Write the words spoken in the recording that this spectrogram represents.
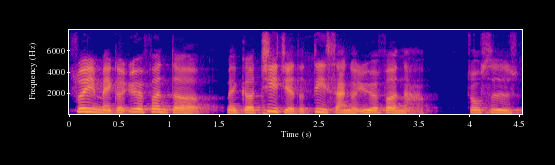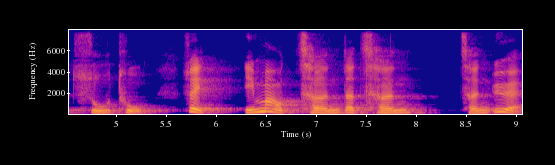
所以每个月份的每个季节的第三个月份呐，就是属土。所以寅卯辰的辰辰月，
